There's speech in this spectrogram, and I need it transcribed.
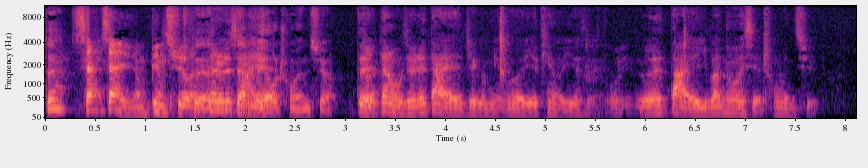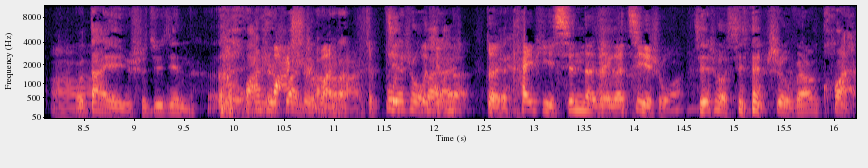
对现在现在已经并区了，但是大爷现在没有崇文区。对，对但是我觉得这大爷这个名字也挺有意思。我我觉得大爷一般都会写崇文区。啊，我大爷与时俱进的，花式花式灌肠了，肠，就不接受外来不停的对对开辟新的这个技术，接受新的事物非常快。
